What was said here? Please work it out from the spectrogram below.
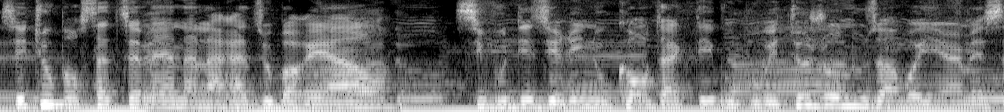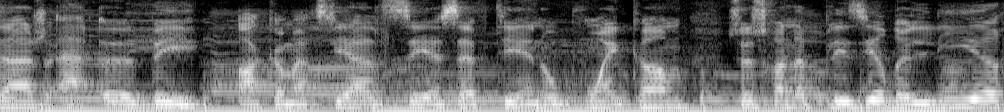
C'est tout pour cette semaine à la Radio Boréale. Si vous désirez nous contacter, vous pouvez toujours nous envoyer un message à eb à commercial csftno.com. Ce sera notre plaisir de lire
